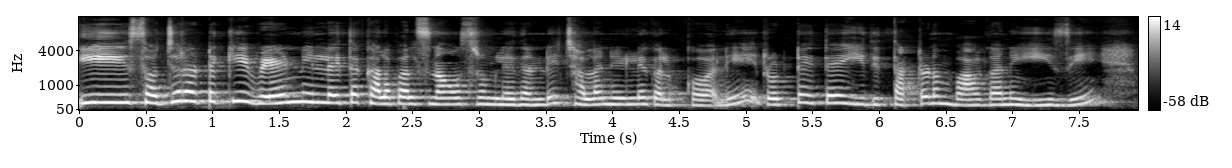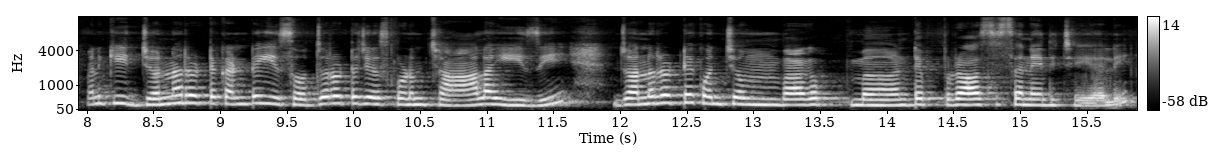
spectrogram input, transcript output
ఈ సజ్జ రొట్టెకి వేడి నీళ్ళు అయితే కలపాల్సిన అవసరం లేదండి. చల్ల నీళ్ళే కలుపుకోవాలి. రొట్టె అయితే ఇది తట్టడం బాగానే ఈజీ. మనకి జొన్న రొట్టె కంటే ఈ సజ్జ రొట్టె చేసుకోవడం చాలా ఈజీ. జొన్న రొట్టె కొంచెం బాగా అంటే ప్రాసెస్ అనేది చేయాలి.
